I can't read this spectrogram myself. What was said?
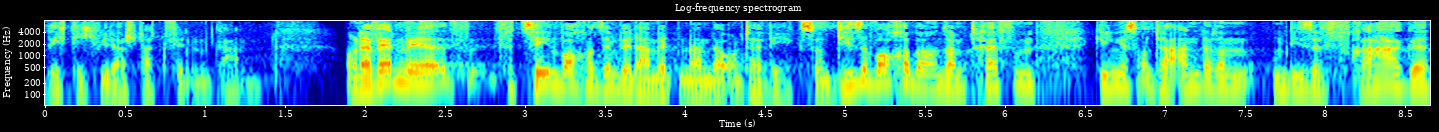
richtig wieder stattfinden kann. Und da werden wir, für zehn Wochen sind wir da miteinander unterwegs. Und diese Woche bei unserem Treffen ging es unter anderem um diese Frage,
